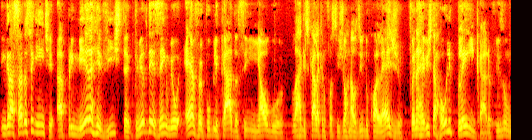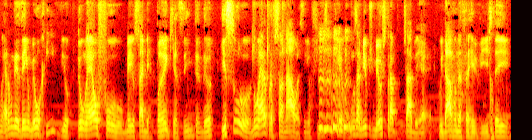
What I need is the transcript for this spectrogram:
engraçado é o seguinte, a primeira revista, o primeiro desenho meu ever publicado assim em algo larga escala que não fosse jornalzinho do colégio, foi na revista Role Playing, cara. Eu fiz um, era um desenho meu horrível de um elfo meio cyberpunk assim, entendeu? Isso não era profissional assim, eu fiz porque uns amigos meus, sabe, é, cuidavam dessa revista e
